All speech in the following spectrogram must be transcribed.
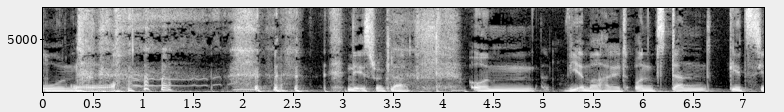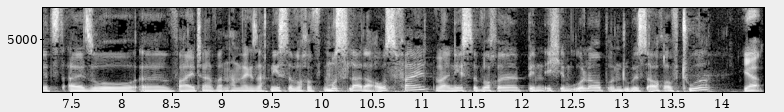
Und nee, ist schon klar. Und wie immer halt. Und dann geht's jetzt also äh, weiter. Wann haben wir gesagt? Nächste Woche muss leider ausfallen, weil nächste Woche bin ich im Urlaub und du bist auch auf Tour. Ja,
